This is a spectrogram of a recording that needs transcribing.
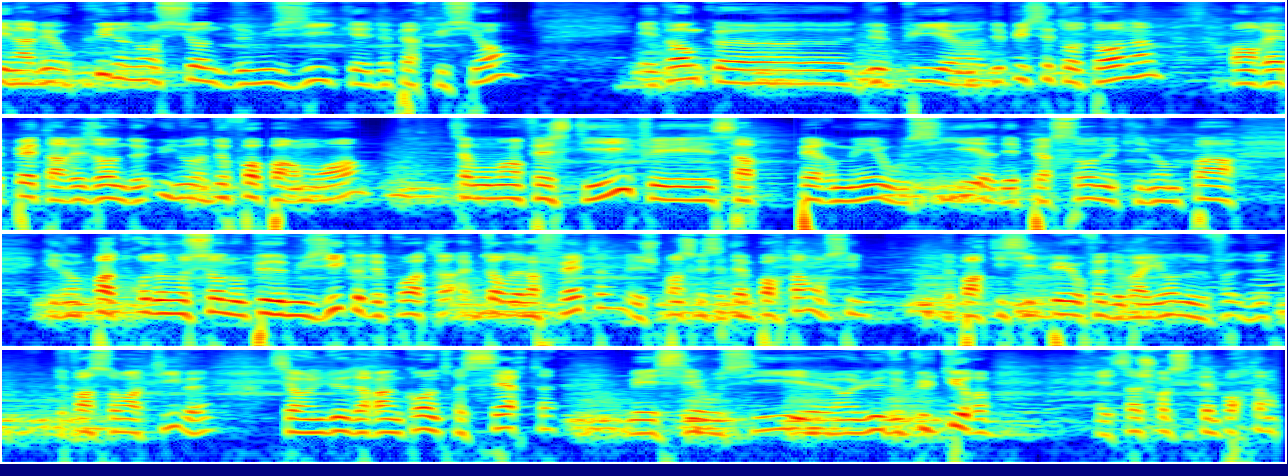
qui n'avaient aucune notion de musique et de percussion. Et donc, euh, depuis, euh, depuis cet automne, on répète à raison de une à deux fois par mois. C'est un moment festif et ça permet aussi à des personnes qui n'ont pas, pas trop de notion non plus de musique de pouvoir être acteurs de la fête. Et je pense que c'est important aussi de participer aux fêtes de Bayonne de, de- façon active. hein. C'est un lieu de rencontre, certes, mais c'est aussi euh, un lieu de culture. Et ça, je crois que c'est important.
